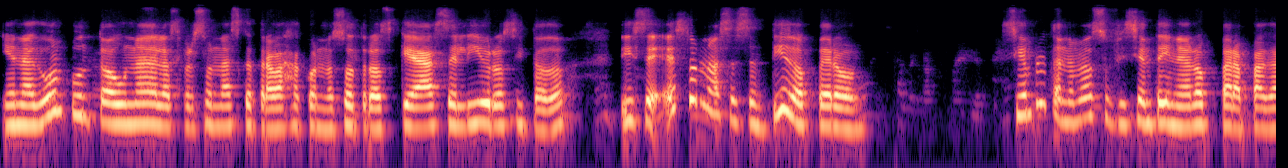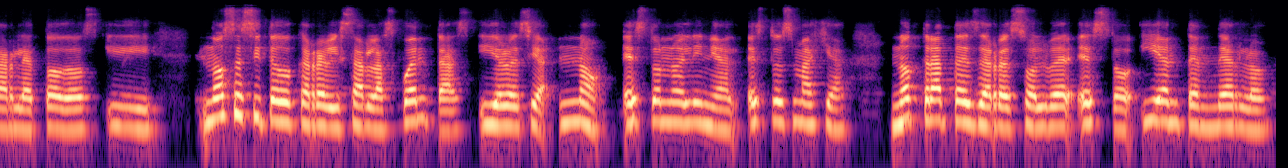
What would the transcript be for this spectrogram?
y en algún punto una de las personas que trabaja con nosotros, que hace libros y todo, dice, esto no hace sentido, pero siempre tenemos suficiente dinero para pagarle a todos y no sé si tengo que revisar las cuentas. Y yo le decía, no, esto no es lineal, esto es magia. No trates de resolver esto y entenderlo.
